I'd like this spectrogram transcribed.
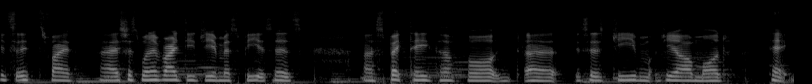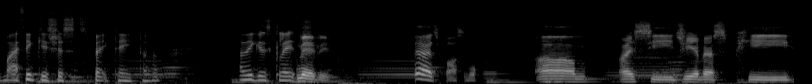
it's it's fine. Uh, it's just whenever I do GMSP, it says uh, spectator for uh, it says G GR mod tech, but I think it's just spectator. I think it's glitched. Maybe. Yeah, it's possible. Um, I see GMSP.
